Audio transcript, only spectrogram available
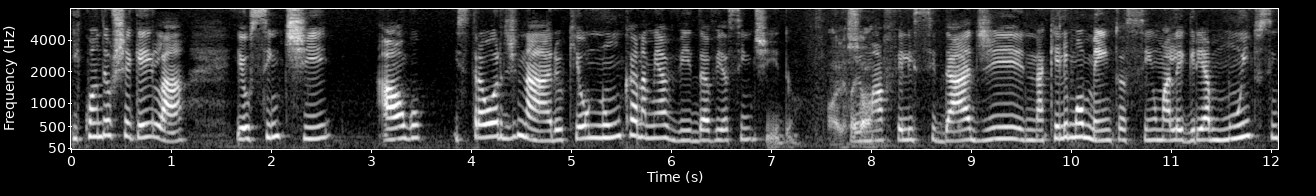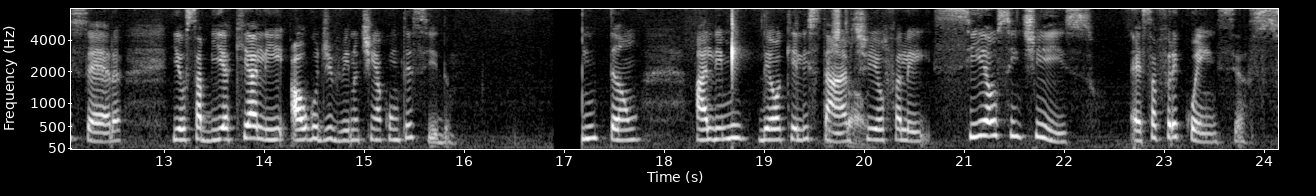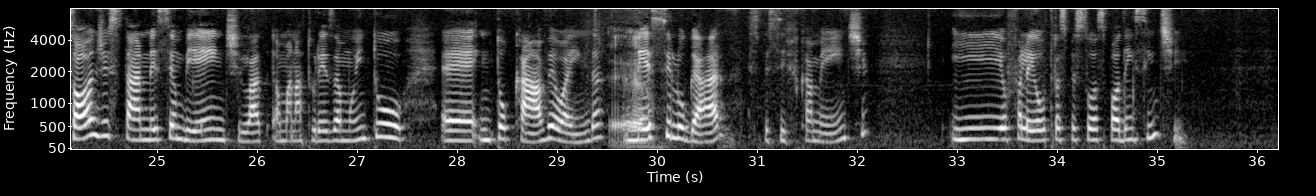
E quando eu cheguei lá, eu senti algo extraordinário que eu nunca na minha vida havia sentido. Olha Foi só. uma felicidade naquele momento, assim, uma alegria muito sincera. E eu sabia que ali algo divino tinha acontecido. Então, ali me deu aquele start Start. e eu falei: se eu sentir isso, essa frequência, só de estar nesse ambiente, lá é uma natureza muito é, intocável ainda, nesse lugar especificamente. E eu falei: outras pessoas podem sentir.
